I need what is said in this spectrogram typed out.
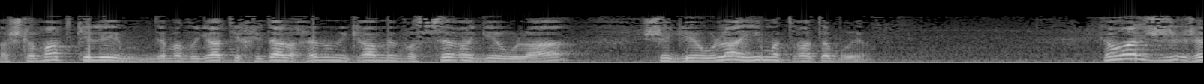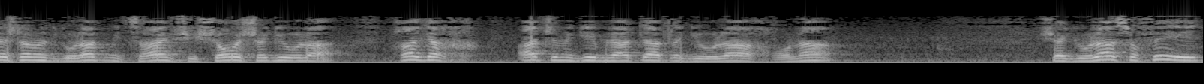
השלמת כלים דה מדרגת יחידה, לכן הוא נקרא מבשר הגאולה, שגאולה היא מטרת הבריאה. כמובן שיש לנו את גאולת מצרים, שהיא שורש הגאולה. אחר כך, עד שמגיעים לאט לאט לגאולה האחרונה, שהגאולה הסופית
